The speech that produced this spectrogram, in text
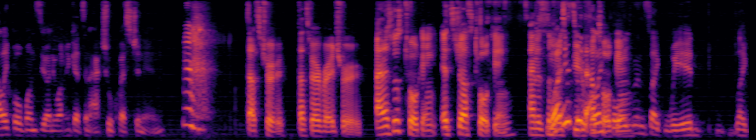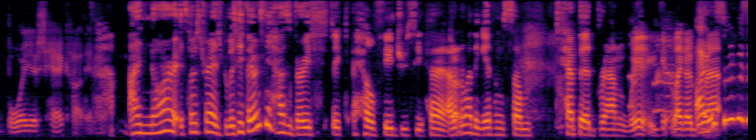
Alec Baldwin's the only one who gets an actual question in. That's true. That's very, very true. And it's just talking. It's just talking, and it's the What most beautiful Alec talking. Baldwin's like weird, like boyish haircut in it? I know it's so strange because he famously has very thick, healthy, juicy hair. I don't know why they gave him some tepid brown wig, like a. I Gra- also was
